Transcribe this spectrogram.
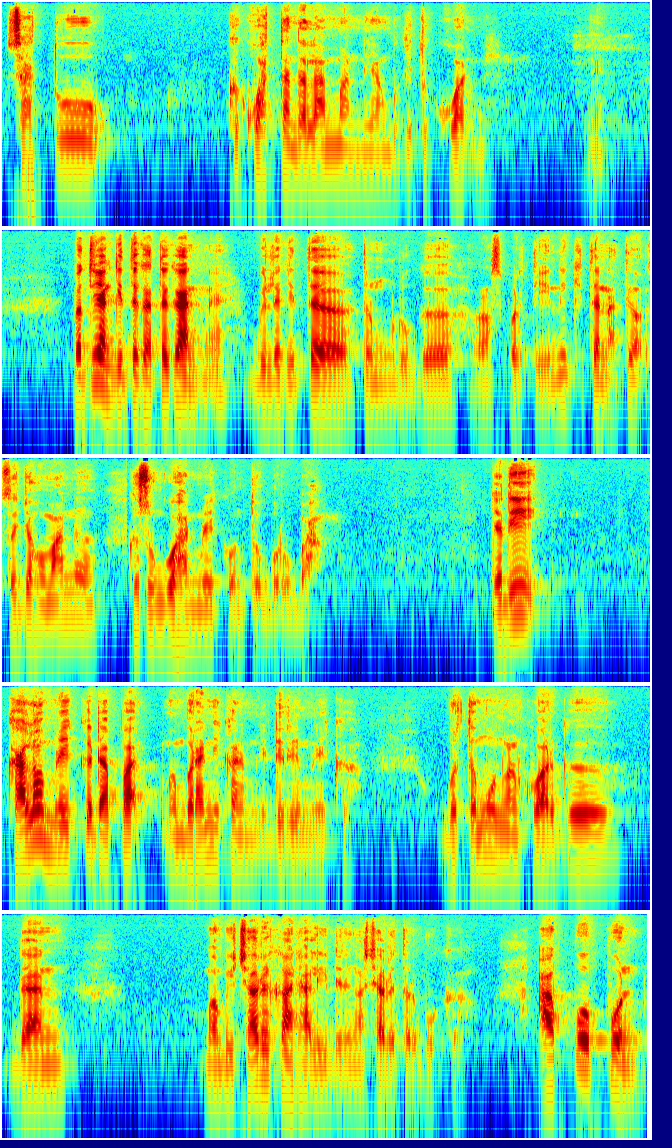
satu kekuatan dalaman yang begitu kuat ni. Ya. Tu yang kita katakan, eh, bila kita termuduga orang seperti ini, kita nak tengok sejauh mana kesungguhan mereka untuk berubah. Jadi, kalau mereka dapat memberanikan diri mereka, bertemu dengan keluarga dan membicarakan hal ini dengan secara terbuka. Apapun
